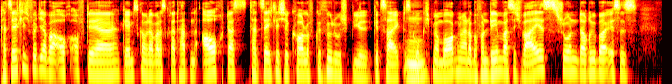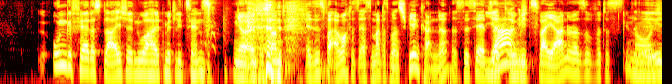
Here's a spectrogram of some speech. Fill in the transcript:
Tatsächlich wird ja aber auch auf der Gamescom, da wir das gerade hatten, auch das tatsächliche Call of Cthulhu-Spiel gezeigt. Das mhm. gucke ich mir morgen an. Aber von dem, was ich weiß, schon darüber ist es ungefähr das gleiche, nur halt mit Lizenz. Ja, interessant. es ist vor allem auch das erste Mal, dass man es spielen kann, ne? Es ist ja jetzt ja, seit irgendwie ich, zwei Jahren oder so wird es genau, äh,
